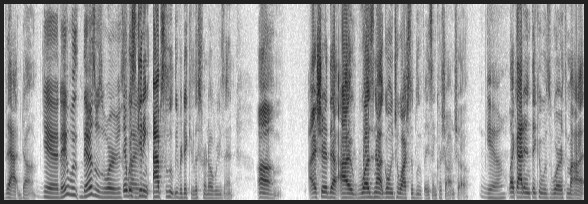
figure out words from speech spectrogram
that dumb. Yeah, they was theirs was worse. It was Like, getting absolutely ridiculous for no reason. Um, I shared that I was not going to watch the Blueface and Chrisean show. yeah, Like I didn't think it was worth my.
